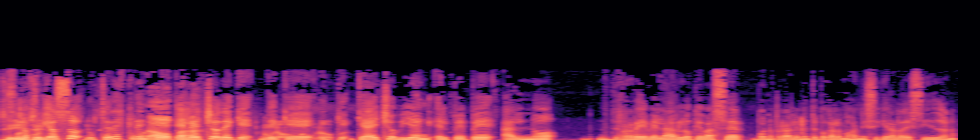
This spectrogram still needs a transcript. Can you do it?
Sí, lo curioso, ¿ustedes creen que el hecho de, que, de que, que, ha hecho bien el PP al no revelar lo que va a ser, bueno, probablemente porque a lo mejor ni siquiera lo ha decidido, ¿no?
